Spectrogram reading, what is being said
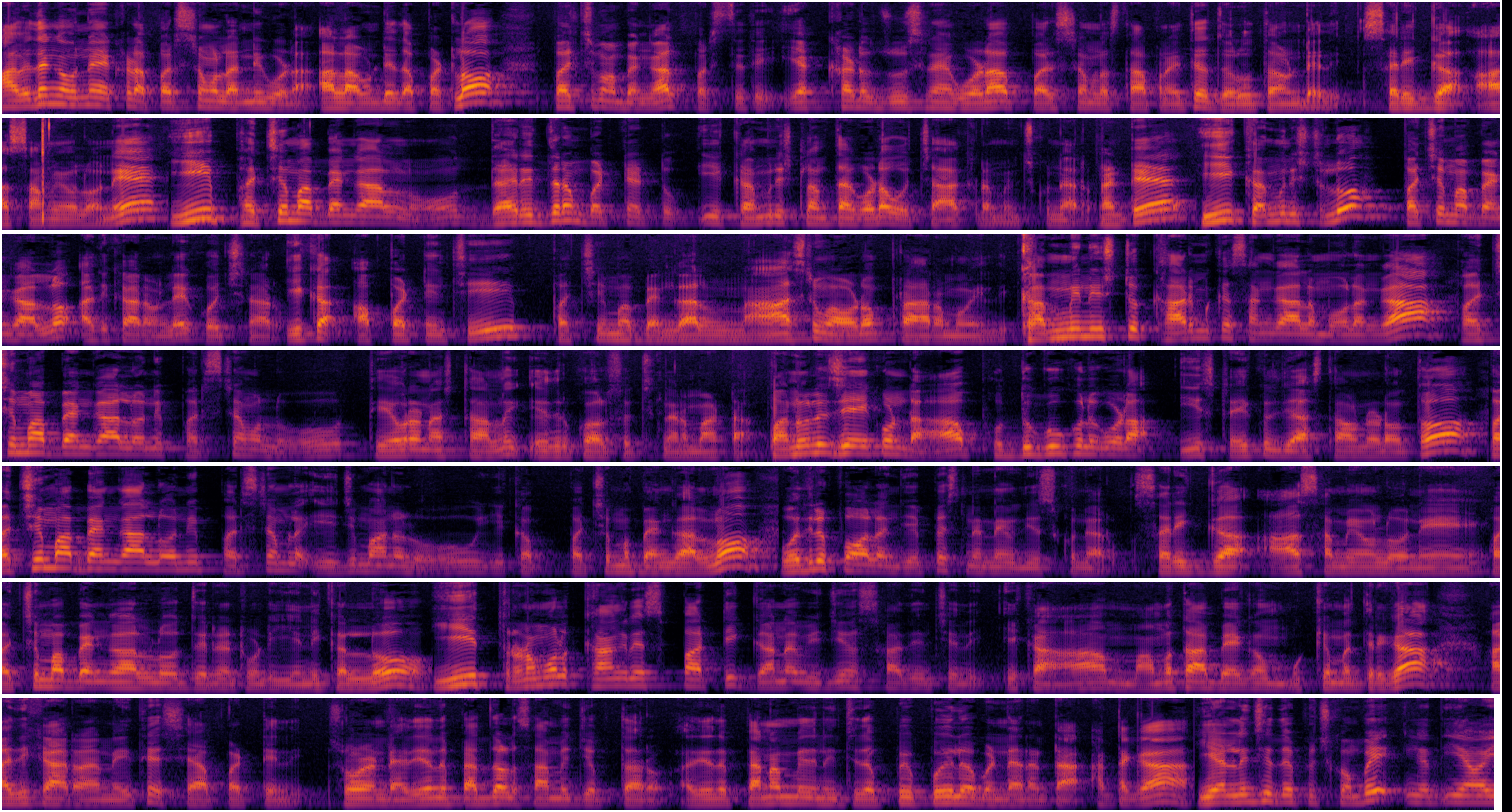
ఆ విధంగా ఉన్నాయి ఇక్కడ పరిశ్రమలు అన్నీ కూడా. అలా ఉండేది అప్పట్లో పశ్చిమ బెంగాల్ పరిస్థితి. ఎక్కడ చూసినా కూడా పరిశ్రమల స్థాపన అయితే జరుగుతూ ఉండేది. సరిగ్గా ఆ సమయంలోనే ఈ పశ్చిమ బెంగాల్ను దరిద్రం పట్టినట్టు ఈ కమ్యూనిస్టులంతా కూడా వచ్చి ఆక్రమించుకున్నారు. అంటే ఈ కమ్యూనిస్టులు పశ్చిమ బెంగాల్లో అధికారంలోకి వచ్చినారు. ఇక అప్పటి నుంచి పశ్చిమ బెంగాల్ నాశనం అవడం ప్రారంభమైంది. కమ్యూనిస్టు కార్మిక సంఘాల మూలంగా పశ్చిమ బెంగాల్లోని పరిశ్రమలు తీవ్ర నష్టాలను ఎదుర్కోవాల్సి వచ్చిందనమాట పనులు చేయకుండా పొద్దుగూకులు కూడా ఈ స్ట్రైకులు చేస్తూ ఉండడంతో పశ్చిమ బెంగాల్లోని పరిశ్రమల యజమానులు ఇక పశ్చిమ బెంగాల్ను వదిలిపోవాలని చెప్పేసి నిర్ణయం తీసుకున్నారు. సరిగ్గా ఆ సమయంలోనే పశ్చిమ బెంగాల్లో జరిగినటువంటి ఎన్నికల్లో ఈ తృణమూల్ కాంగ్రెస్ పార్టీ ఘన విజయం సాధించింది. ఇక మమతా బేగం ముఖ్యమంత్రిగా అధికారాన్ని అయితే చేపట్టింది. చూడండి అదేదో పెద్దవాళ్ళు సామెత చెప్తారు. అదేదో పెనం మీద నుంచి తప్పి పొయ్యిలో పడినారంట. అట్టగా వీళ్ళ నుంచి తెప్పించుకొని పోయి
